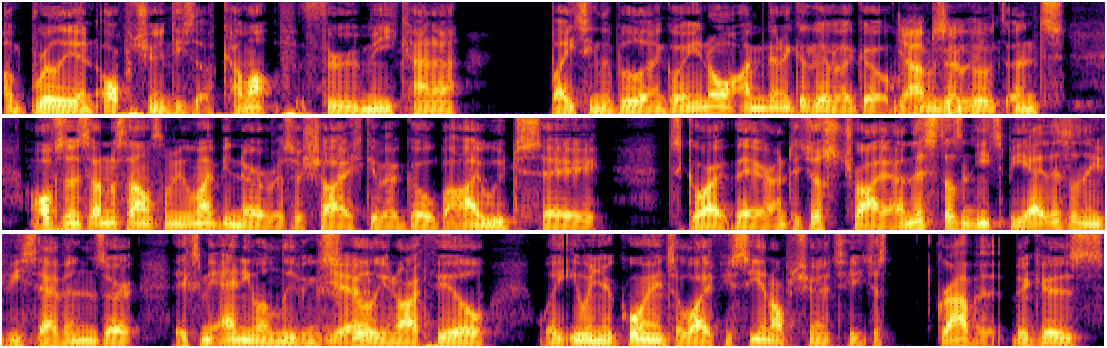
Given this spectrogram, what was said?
uh, brilliant opportunities that have come up through me kind of biting the bullet and going, you know what, I'm going to go give it a go. Yeah, I'm gonna absolutely. Go, and obviously, it's understandable some people might be nervous or shy to give it a go, but I would say to go out there and to just try it. And this doesn't need to be this doesn't need to be sevens or it can be anyone leaving Yeah. school. You know, I feel like when you're going into life, you see an opportunity, just grab Mm-hmm. it because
